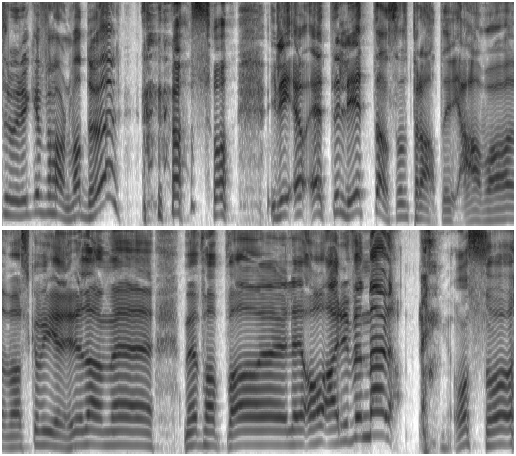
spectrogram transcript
tror ikke faren var død. og så, etter litt, da, så prater vi Ja, hva, hva skal vi gjøre da med, med pappa eller, og arven der, da? og så,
